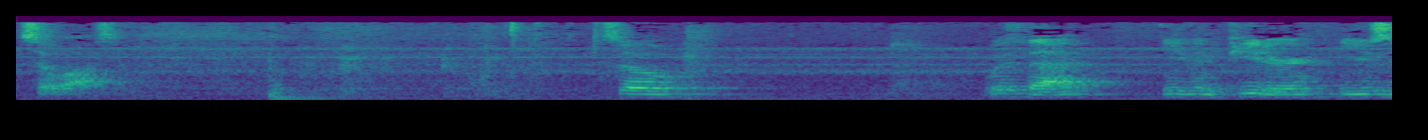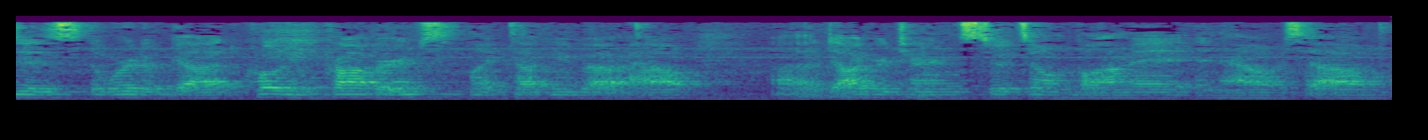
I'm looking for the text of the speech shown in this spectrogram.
so awesome. So, with that, even Peter uses the word of God, quoting Proverbs, like talking about how uh, a dog returns to its own vomit and how a sow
